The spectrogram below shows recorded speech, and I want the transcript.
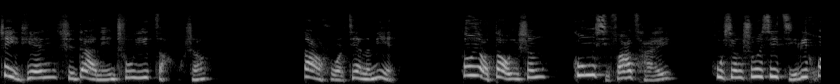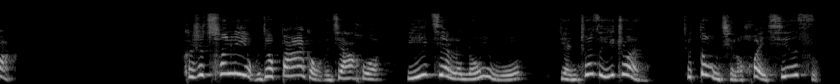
这天是大年初一早上，大伙见了面，都要道一声恭喜发财，互相说些吉利话。可是村里有个叫八狗的家伙，一见了龙五，眼珠子一转，就动起了坏心思。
